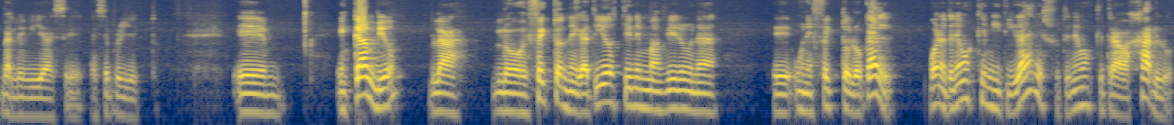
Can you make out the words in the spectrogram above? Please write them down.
darle vida a ese, proyecto. en cambio, los efectos negativos tienen más bien una, un efecto local, bueno, tenemos que mitigar eso, tenemos que trabajarlo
